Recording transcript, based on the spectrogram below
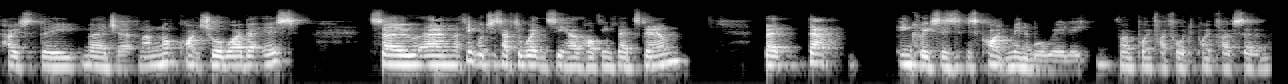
post the merger, and I'm not quite sure why that is. So um, I think we'll just have to wait and see how the whole thing beds down. But that increase is, is quite minimal, really, from 0.54 to 0.57.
